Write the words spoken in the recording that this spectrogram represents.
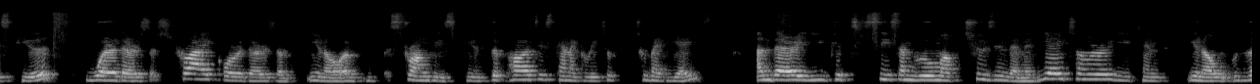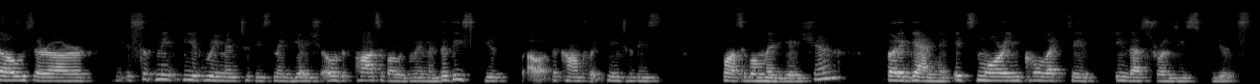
disputes where there's a strike or there's a, you know, a strong dispute, the parties can agree to, to mediate and there you could see some room of choosing the mediator. You can, you know, those that are submit the agreement to this mediation or the possible agreement, the dispute, uh, the conflict into this possible mediation. But again, it's more in collective industrial disputes.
